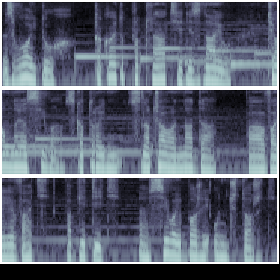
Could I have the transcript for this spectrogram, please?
злой дух, какое-то проклятие, не знаю, темная сила, с которой сначала надо повоевать, победить, силой Божьей уничтожить.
